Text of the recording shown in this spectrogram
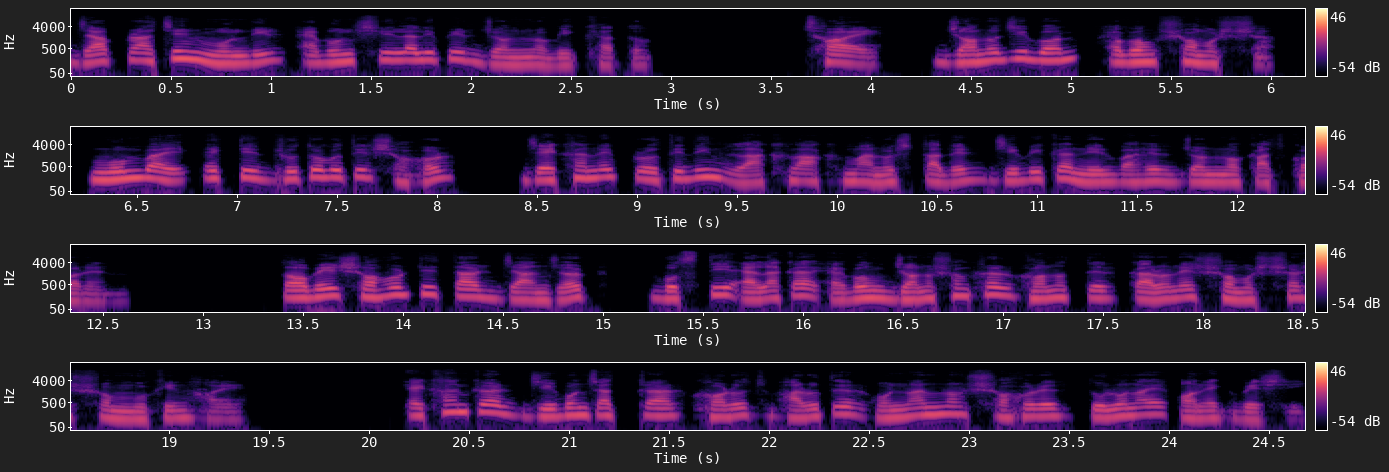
যা প্রাচীন মন্দির এবং শিলালিপির জন্য বিখ্যাত। ছয়, জনজীবন এবং সমস্যা। মুম্বাই একটি দ্রুতগতির শহর, যেখানে প্রতিদিন লাখ লাখ মানুষ তাদের জীবিকা নির্বাহের জন্য কাজ করেন। তবে শহরটি তার যানজট, বস্তি এলাকা এবং জনসংখ্যার ঘনত্বের কারণে সমস্যার সম্মুখীন হয়। এখানকার জীবনযাত্রার খরচ ভারতের অন্যান্য শহরের তুলনায় অনেক বেশি।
